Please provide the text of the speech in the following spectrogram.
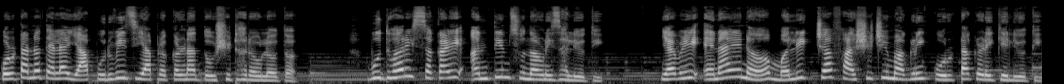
कोर्टानं त्याला यापूर्वीच या प्रकरणात दोषी ठरवलं होतं. बुधवारी सकाळी अंतिम सुनावणी झाली होती. यावेळी एनआयएनं मलिकच्या फाशीची मागणी कोर्टाकडे केली होती.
